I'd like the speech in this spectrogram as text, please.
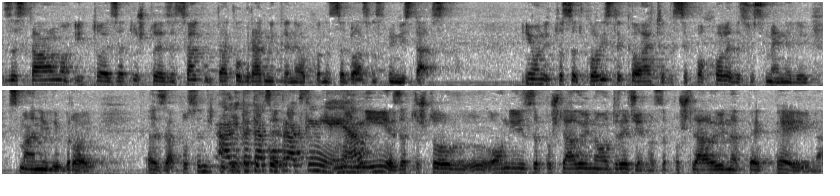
za stalno i to je zato što je za svakog takvog radnika neophodna saglasnost ministarstva. I oni to sad koriste kao, eto, da se pohvale da su smenili, smanjili broj e, zaposlenih. Ali to tako u praksi nije, jel? Nije, zato što oni zapošljavaju na određeno, zapošljavaju na PP i na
